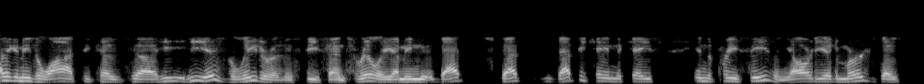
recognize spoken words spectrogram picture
I think it means a lot because uh, he he is the leader of this defense. Really, I mean that that that became the case in the preseason. He already had emerged as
